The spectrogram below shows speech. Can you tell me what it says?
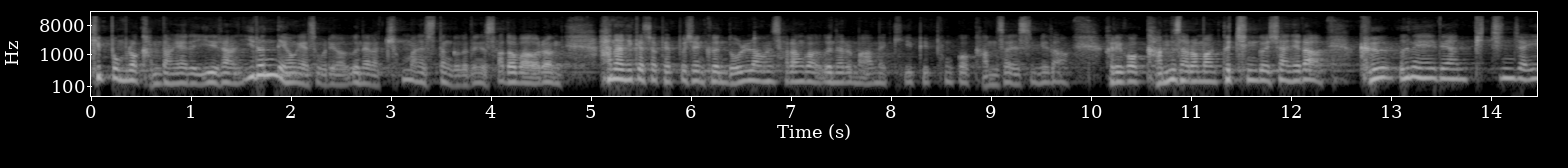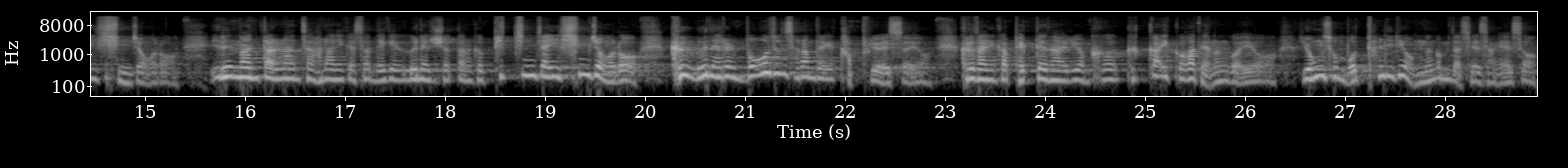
기쁨으로 감당해야 될 일이라는 이런 내용에서 우리가 은혜가 충만했었던 거거든요. 사도 바울은 하나님께서 베푸신 그 놀라운 사랑과 은혜를 마음에 깊이 품고 감사했습니다. 그리고 감사로만 그친 것이 아니라 그 은혜에 대한 빚진 자의 심정으로 1만 달란트 하나님께서 내게 은혜 주셨다는 그 빚진 자의 심정으로 그 은혜를 모든 사람들에게 갚으려 했어요. 그러다니까 백대나리온 그거 그까이 거가 되는 거예요. 용서 못할 일이 없는 겁니다. 세상에서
